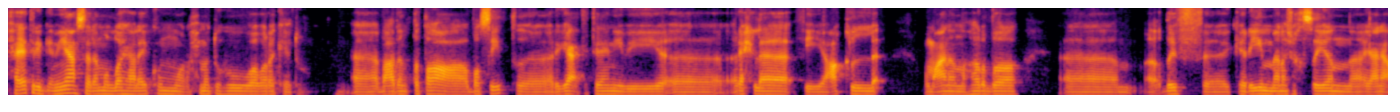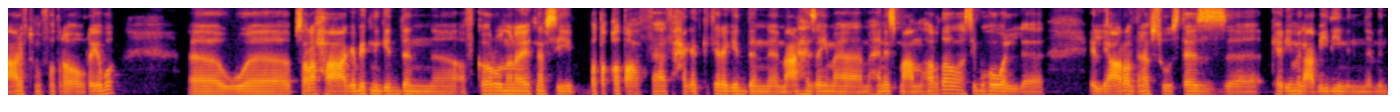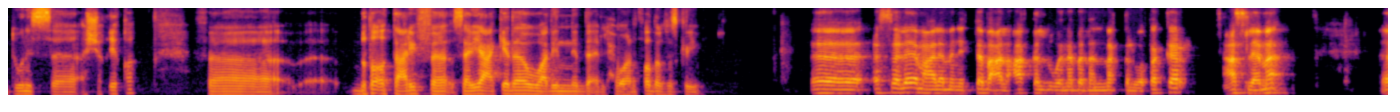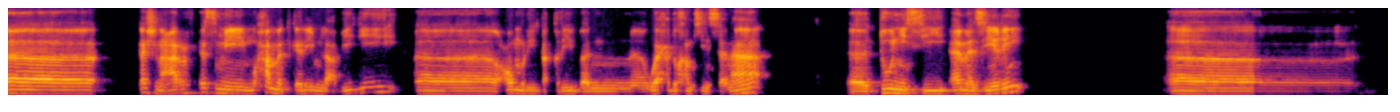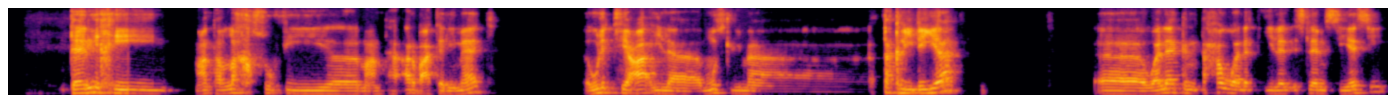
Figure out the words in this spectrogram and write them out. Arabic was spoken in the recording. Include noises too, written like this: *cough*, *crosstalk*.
تحياتي للجميع. سلام الله عليكم ورحمته وبركاته. آه بعد انقطاع بسيط آه رجعت تاني برحلة في عقل ومعانا النهاردة آه ضيف كريم أنا شخصيا يعني عرفته من فترة قريبة. وبصراحة عجبتني جدا أفكاره وإن أنا لقيت نفسي بتقاطع في حاجات كتيرة جدا معاها زي ما ما هنسمع النهاردة. وهسيبه هو اللي يعرض لنفسه أستاذ كريم العبيدي من من تونس الشقيقة. ف بطاقة تعريف سريعة كده وبعدين نبدأ الحوار. اتفضل أستاذ كريم. أه السلام على من اتبع العقل ونبذ النقل وفكر. عسلامة. أه إيش نعرف؟ اسمي محمد كريم العبيدي. أه عمري تقريبا 51 سنة. أه تونسي أمازيغي. أه تاريخي معناتها نلخصه في معناتها أربع كلمات. ولدت في عائلة مسلمة تقليدية ولكن تحولت إلى الإسلام السياسي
